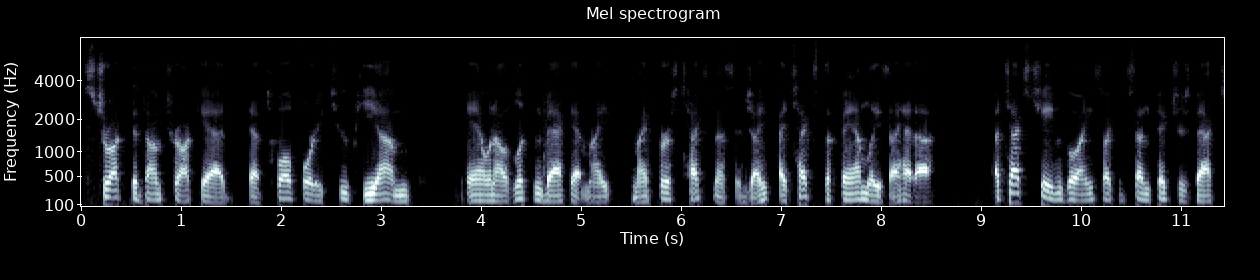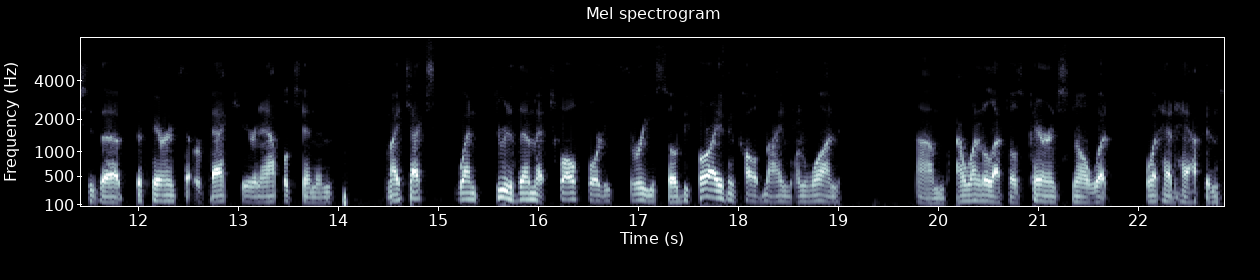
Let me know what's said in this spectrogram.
struck the dump truck at at 12:42 p.m. And when I was looking back at my my first text message, I, I text the families. I had a a text chain going so I could send pictures back to the the parents that were back here in Appleton, and my text went through to them at 12:43. So before I even called 911, um, I wanted to let those parents know what what had happened.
